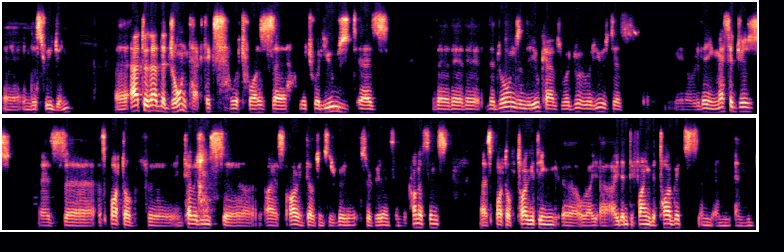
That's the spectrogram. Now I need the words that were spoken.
in this region. add to that the drone tactics, which was which were used as the, the, the, drones and the UCAVs were, were used as you know relaying messages as uh, as part of uh, intelligence, uh, ISR intelligence surveillance and reconnaissance, as part of targeting uh, or uh, identifying the targets and, and, and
